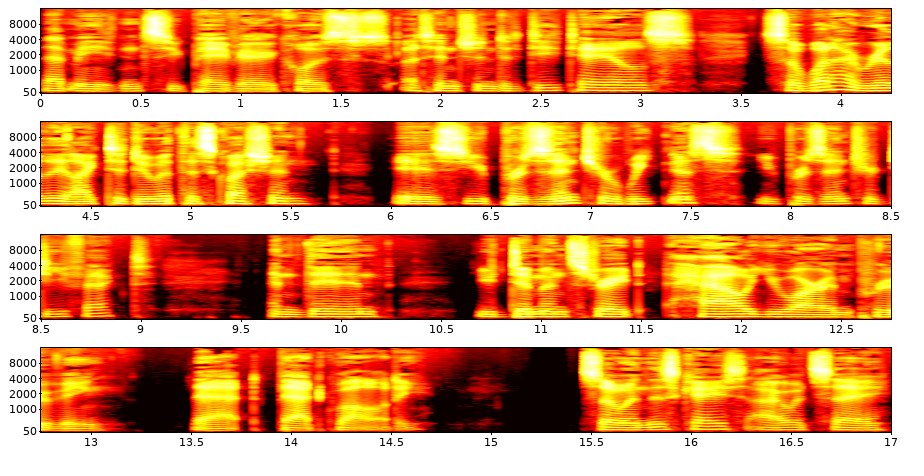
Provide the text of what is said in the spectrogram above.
that means you pay very close attention to details. So, what I really like to do with this question is you present your weakness, you present your defect, and then you demonstrate how you are improving that bad quality. So in this case, I would say,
